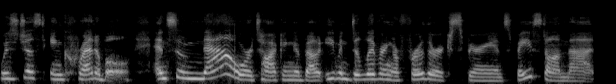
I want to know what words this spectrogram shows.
was just incredible. And so now we're talking about even delivering a further experience based on that.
